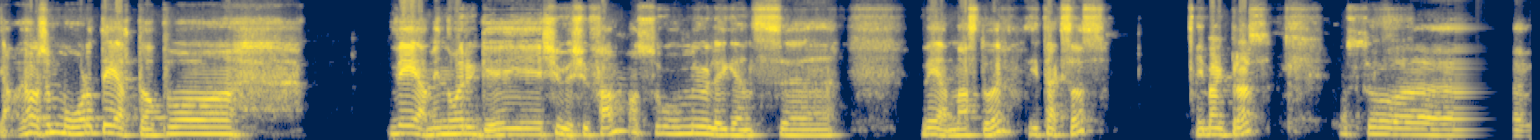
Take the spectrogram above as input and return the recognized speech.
ja, jeg har som mål å delta på VM i Norge i 2025, og så muligens uh, VM neste år i Texas i benkpress. Og så eh,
